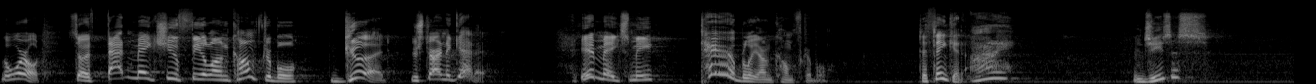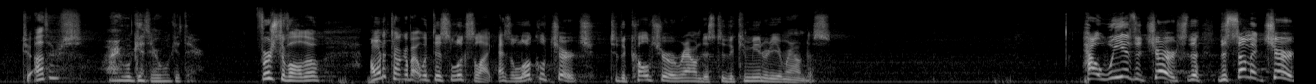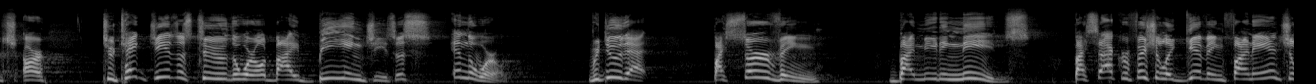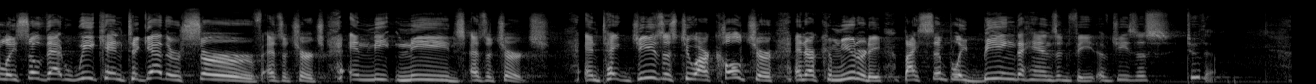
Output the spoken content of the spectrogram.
the world. So if that makes you feel uncomfortable, good. You're starting to get it. It makes me terribly uncomfortable to think it. I am Jesus to others. All right, we'll get there, we'll get there. First of all, though, I want to talk about what this looks like as a local church to the culture around us, to the community around us. How we as a church, the, the Summit Church, are to take Jesus to the world by being Jesus in the world. We do that by serving, by meeting needs, by sacrificially giving financially so that we can together serve as a church and meet needs as a church and take Jesus to our culture and our community by simply being the hands and feet of Jesus to them.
